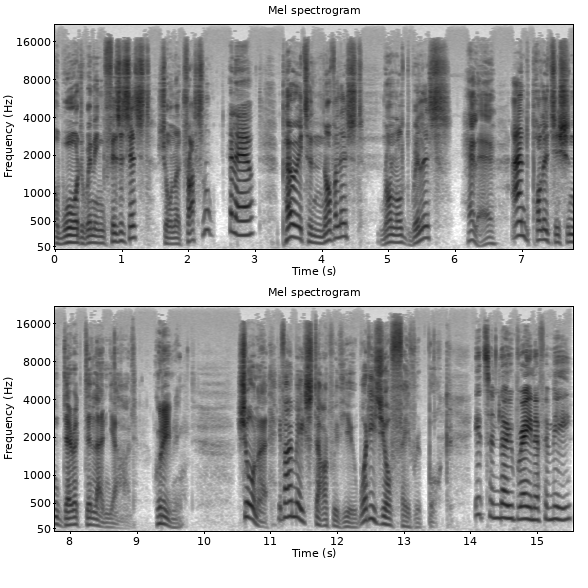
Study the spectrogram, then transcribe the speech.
Award winning physicist Shauna Trussell. Hello. Poet and novelist Ronald Willis. Hello. And politician Derek de Lanyard. Good evening. Shauna, if I may start with you, what is your favourite book? It's a no brainer for me.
